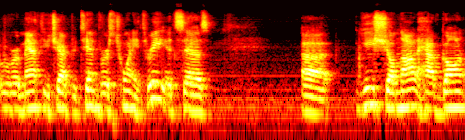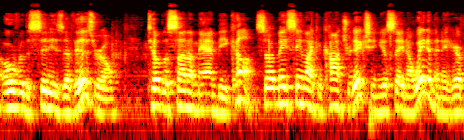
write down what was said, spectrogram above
over Matthew chapter 10, verse 23, it says, uh, Ye shall not have gone over the cities of Israel till the Son of Man be come. So it may seem like a contradiction. You'll say, now wait a minute here.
